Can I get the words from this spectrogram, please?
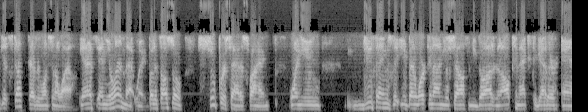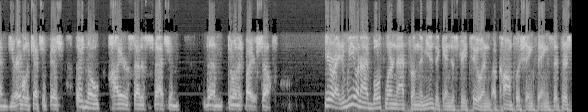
get stumped every once in a while. Yes, and you learn that way. But it's also super satisfying when you do things that you've been working on yourself and you go out and it all connects together and you're able to catch a fish. There's no higher satisfaction than doing it by yourself. You're right, and we and I have both learned that from the music industry too, and accomplishing things. That there's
